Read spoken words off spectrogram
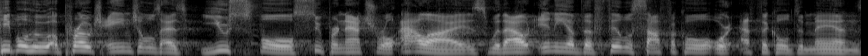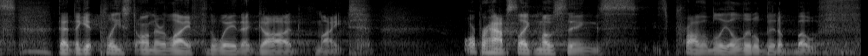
people who approach angels as useful supernatural allies without any of the philosophical or ethical demands that they get placed on their life the way that God might. Or perhaps, like most things, it's probably a little bit of both.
